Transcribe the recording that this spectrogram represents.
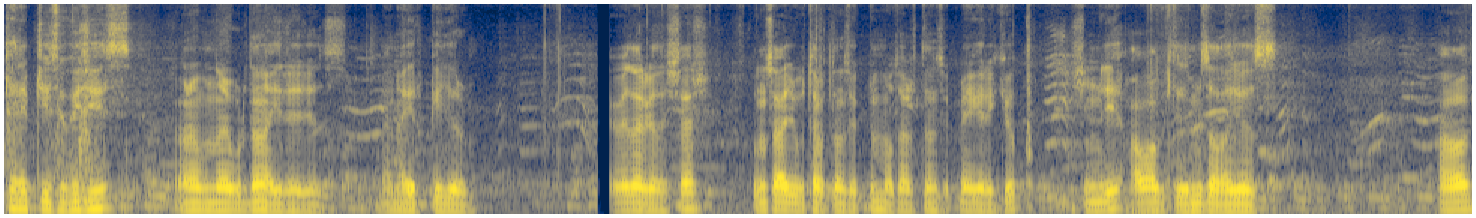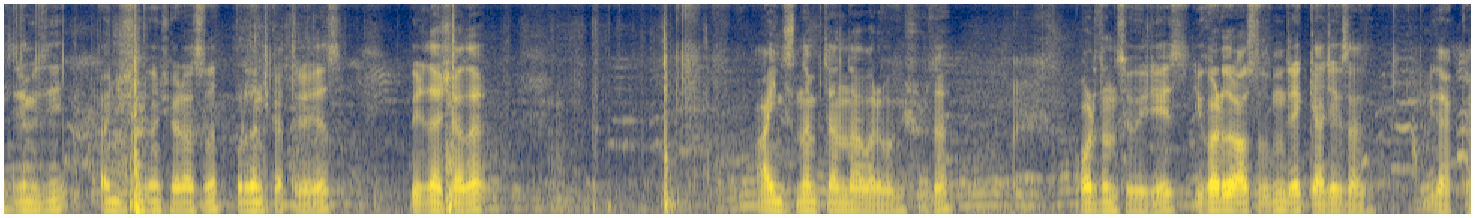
kelepçeyi sökeceğiz. Sonra bunları buradan ayıracağız. Ben ayırıp geliyorum. Evet arkadaşlar. Bunu sadece bu taraftan söktüm. O taraftan sökmeye gerek yok. Şimdi hava filtremizi alacağız. Hava filtremizi önce şuradan şöyle asılıp buradan çıkarttıracağız. Bir de aşağıda aynısından bir tane daha var bakın şurada. Oradan sökeceğiz. Yukarıda asıldığında direkt gelecek zaten. Bir dakika.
